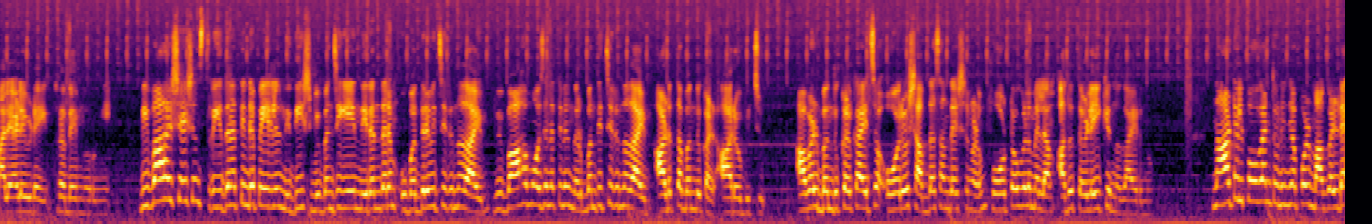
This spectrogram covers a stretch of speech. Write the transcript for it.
മലയാളിയുടെയും ഹൃദയം നുറുങ്ങി. വിവാഹശേഷം സ്ത്രീധനത്തിന്റെ പേരിൽ നിതീഷ് വിഭജികയെ നിരന്തരം ഉപദ്രവിച്ചിരുന്നതായും വിവാഹമോചനത്തിന് നിർബന്ധിച്ചിരുന്നതായും അടുത്ത ബന്ധുക്കൾ ആരോപിച്ചു. അവൾ ബന്ധുക്കൾക്ക് അയച്ച ഓരോ ശബ്ദ സന്ദേശങ്ങളും ഫോട്ടോകളുമെല്ലാം അത് തെളിയിക്കുന്നതായിരുന്നു. നാട്ടിൽ പോകാൻ തുനിഞ്ഞപ്പോൾ മകളുടെ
